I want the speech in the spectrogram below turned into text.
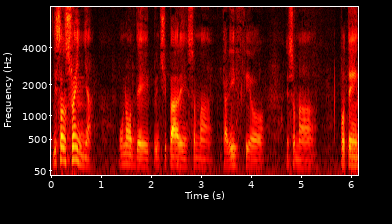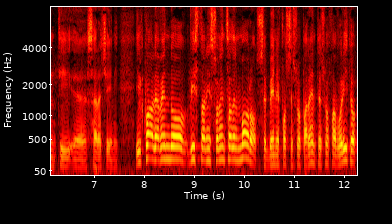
di Sansuegna, uno dei principali insomma, califfi o insomma, potenti eh, saraceni, il quale, avendo vista l'insolenza del moro, sebbene fosse suo parente e suo favorito,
